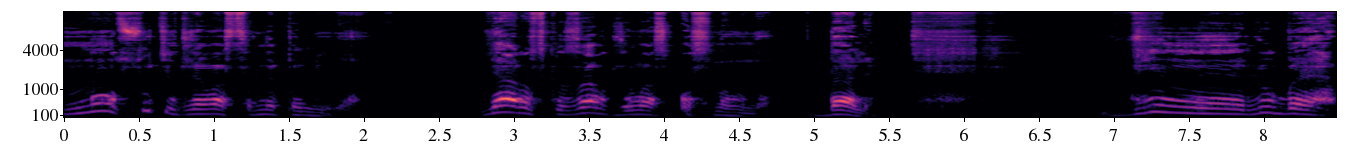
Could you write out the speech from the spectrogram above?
але суті для вас це не поміняє. Я розказав для вас основне. Далі. Він е, любить е,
